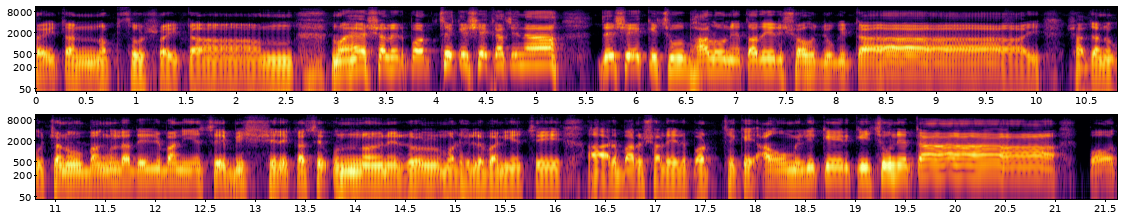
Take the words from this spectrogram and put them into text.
শয়তান নফস শয়তান। নয় সালের পর থেকে শেখ হাসিনা দেশে কিছু ভালো নেতাদের সহযোগিতায় সাজানো গোছানো বাংলাদেশ বানিয়েছে, বিশ্বের কাছে উন্নয়নের রোল মডেল বানিয়েছে। আর বারো সালের পর থেকে আওয়ামী লীগের কিছু নেতা পদ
